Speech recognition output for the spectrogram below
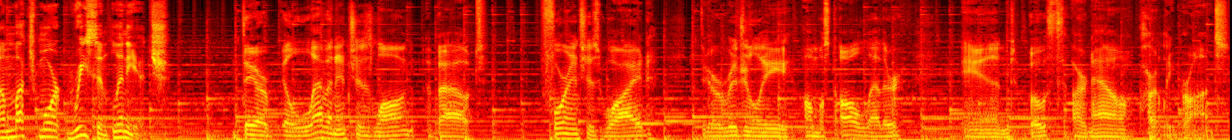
a much more recent lineage. They are 11 inches long, about 4 inches wide. They're originally almost all leather, and both are now partly bronze.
